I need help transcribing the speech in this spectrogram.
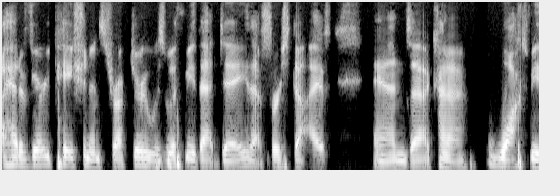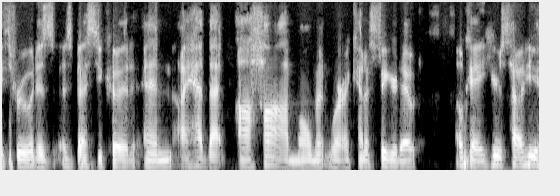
I had a very patient instructor who was with me that day, that first dive, and uh, kind of walked me through it as, as best he could. And I had that aha moment where I kind of figured out, okay, here's how you,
